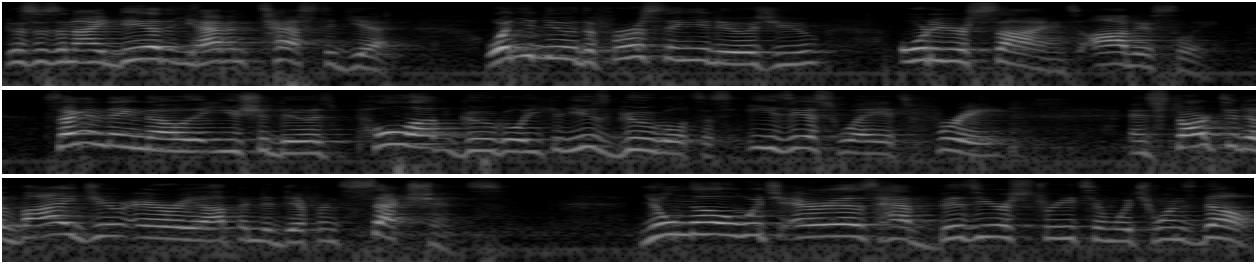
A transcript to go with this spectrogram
this is an idea that you haven't tested yet. What you do, the first thing you do is you order your signs, obviously. Second thing, though, that you should do is pull up Google. You can use Google, it's the easiest way, it's free, and start to divide your area up into different sections. You'll know which areas have busier streets and which ones don't.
